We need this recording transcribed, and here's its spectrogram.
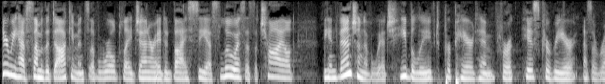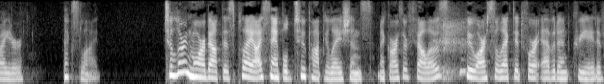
Here we have some of the documents of world play generated by C.S. Lewis as a child, the invention of which he believed prepared him for his career as a writer. Next slide. To learn more about this play, I sampled two populations MacArthur Fellows, who are selected for evident creative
